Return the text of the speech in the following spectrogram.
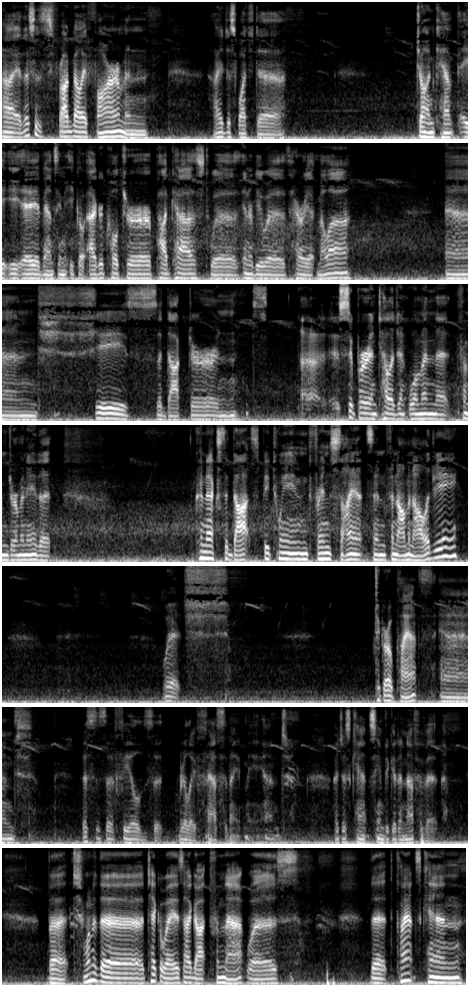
Hi, this is Frog Valley Farm and I just watched a John Kempf AEA Advancing Eco Agriculture podcast with interview with Harriet Mella. And she's a doctor and a super intelligent woman that from Germany that connects the dots between fringe science and phenomenology, which to grow plants and this is the fields that really fascinate me and I just can't seem to get enough of it. But one of the takeaways I got from that was that plants can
